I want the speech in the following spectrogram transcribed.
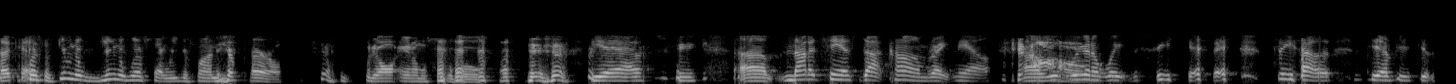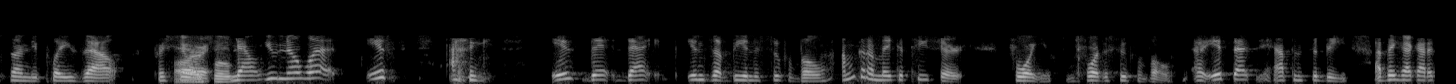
Okay. First, give them the give them the website where you can find the apparel. for the All Animal Super Bowl. yeah, um, not a chance dot com right now. Uh, oh. we're, we're gonna wait to see see how Championship Sunday plays out for sure. Right, now you know what if if that that ends up being the Super Bowl, I'm gonna make a T-shirt for you for the Super Bowl. Uh, if that happens to be, I think I got a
